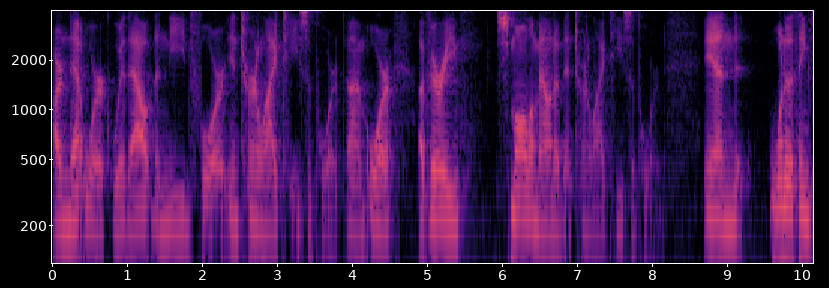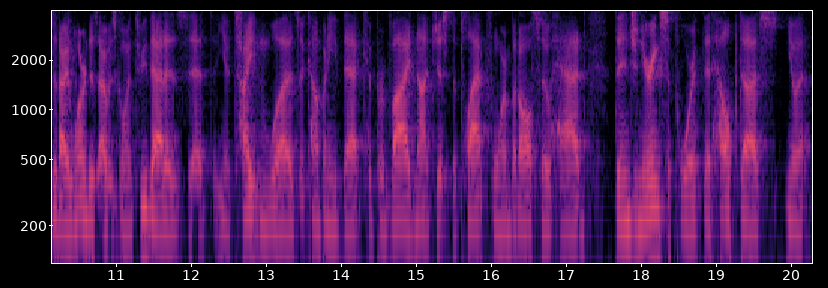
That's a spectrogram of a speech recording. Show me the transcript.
our network without the need for internal IT support um, or a very small amount of internal IT support. And one of the things that I learned as I was going through that is that you know Titan was a company that could provide not just the platform but also had the engineering support that helped us you know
